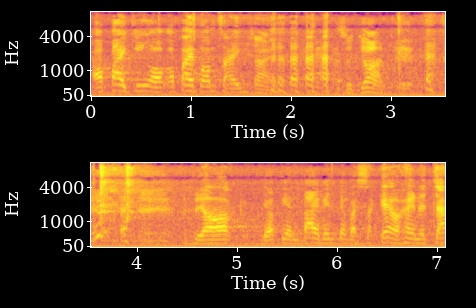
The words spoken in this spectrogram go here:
เอาป้ายจริงออกเอาป้ายปลอมใส่ใช่ สุดยอด เดี๋ยวเดี๋ยวเปลี่ยนป้ายเป็นจังหวัดสระแก้วให้นะจ๊ะ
